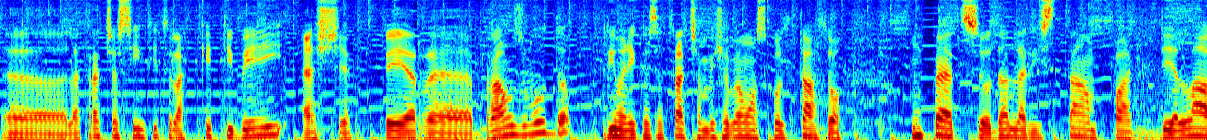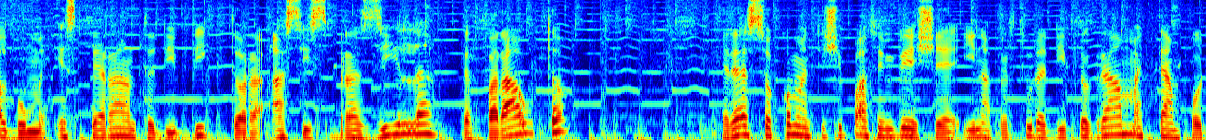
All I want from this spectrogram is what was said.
Eh, la traccia si intitola Katy Bay, esce per eh, Brownswood. Prima di questa traccia invece abbiamo ascoltato un pezzo dalla ristampa dell'album Esperanto di Victor Assis Brasil per Far Out. E adesso, come anticipato invece in apertura di programma, è tempo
